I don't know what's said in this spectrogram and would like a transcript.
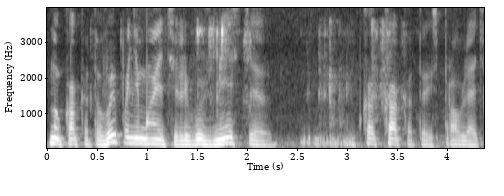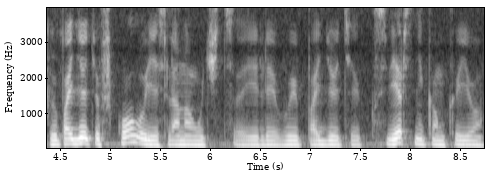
ну, как это вы понимаете или вы вместе? Как, как это исправлять? Вы пойдете в школу, если она учится, или вы пойдете к сверстникам, к ее?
